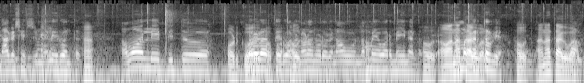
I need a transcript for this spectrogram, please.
ನಾಗಶೇಷ ಮೇಲೆ ಇರುವಂತದ್ದು ಹಾಂ. ಅವ ಅಲ್ಲಿ ಬಿದ್ದು ಹೌದು. ನೋಡ ನೋಡುವಾಗ ನಾವು ನಮ್ಮ ವ್ಯವಹಾರ ಮೇಯ್ನ್ ಅಲ್ಲ ಹೌದು. ಅವ ಅನಾಥ ಆಗಬಾರ್ದು. ಹೌದು. ಅನಾಥ ಆಗಬಾರ್ದು.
